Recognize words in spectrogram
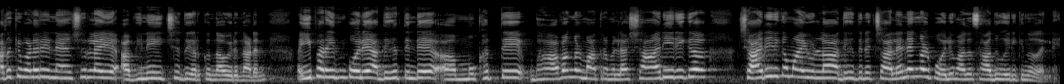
അതൊക്കെ വളരെ നാച്ചുറലായി അഭിനയിച്ച് തീർക്കുന്ന ഒരു നടൻ. ഈ പറയുന്ന പോലെ അദ്ദേഹത്തിന്റെ മുഖത്തെ ഭാവങ്ങൾ മാത്രമല്ല ശാരീരിക ശാരീരികമായുള്ള അദ്ദേഹത്തിന്റെ ചലനങ്ങൾ പോലും അത് സാധൂകരിക്കുന്നതല്ലേ?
